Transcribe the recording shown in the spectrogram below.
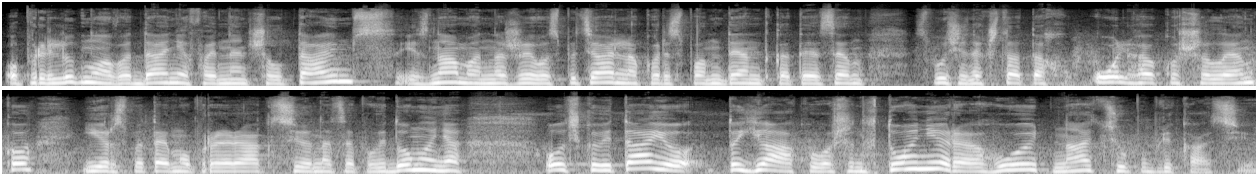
оприлюднило видання Financial Times. І з нами наживо спеціальна кореспондентка ТСН Сполучених Штатах Ольга Кошеленко. Її розпитаємо про реакцію на це повідомлення. Олечко, вітаю. То як у Вашингтоні реагують на цю публікацію?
